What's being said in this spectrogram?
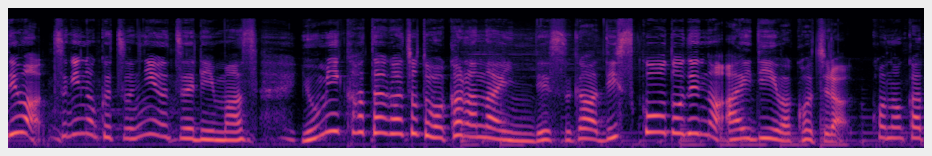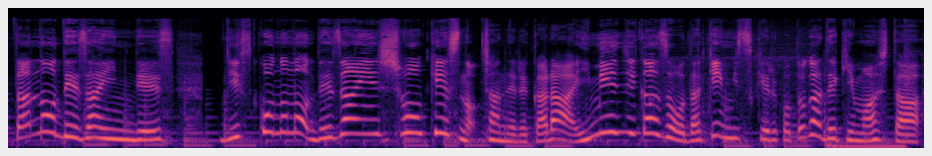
では次の靴に移ります。読み方がちょっとわからないんですがディスコードでの ID はこちら。この方のデザインです。ディスコードのデザインショーケースのチャンネルからイメージ画像だけ見つけることができました。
